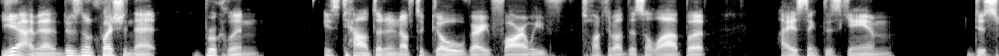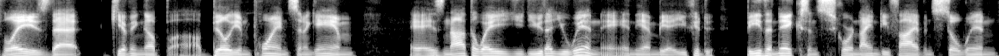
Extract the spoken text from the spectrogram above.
Yeah, I mean, there's no question that Brooklyn is talented enough to go very far, and we've talked about this a lot. But I just think this game displays that giving up a billion points in a game is not the way you, you that you win in the NBA. You could be the Knicks and score 95 and still win,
